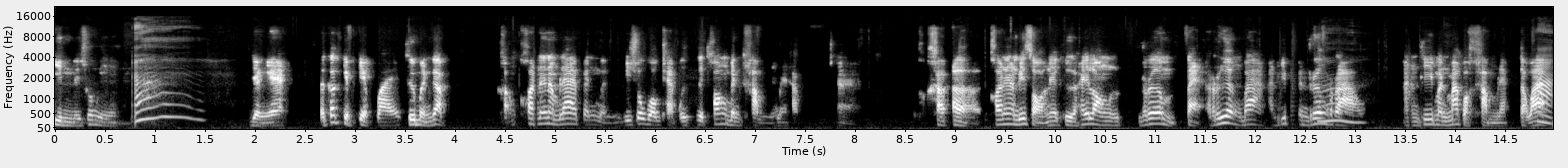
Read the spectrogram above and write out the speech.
อินในช่วงนี้อ่าอย่างเงี้ยแล้วก็เก็บเก็บไว้คือเหมือนกับ ข้อข้อแนะนำแรกเป็นเหมือน visual vocab ก็คือท่องเป็นคำใช่ไหมครับอ่าครับเอ่อข้อแนะนำที่สองเนี่ยคือให้ลองเริ่มแตะเรื่องบ้าง อันที่เป็นเรื่องราว อันที่มันมากกว่าคำแล้วแต่ว่าค่ะ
